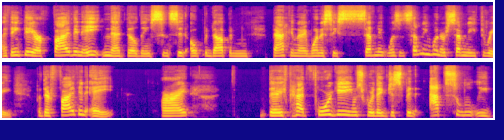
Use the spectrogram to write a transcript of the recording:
I think they are five and eight in that building since it opened up and back in I want to say 70 was it 71 or 73, but they're five and eight. All right. They've had four games where they've just been absolutely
